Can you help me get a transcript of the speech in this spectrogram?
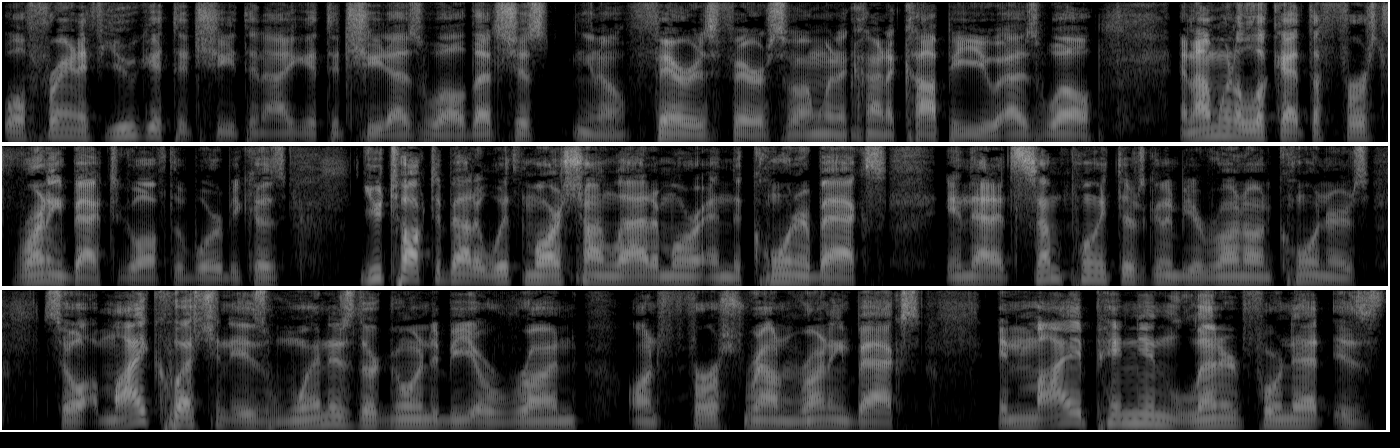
Well, Fran, if you get to cheat, then I get to cheat as well. That's just, you know, fair is fair. So I'm going to kind of copy you as well. And I'm going to look at the first running back to go off the board because you talked about it with Marshon Lattimore and the cornerbacks in that at some point there's going to be a run on corners. So my question is when is there going to be a run on first round running backs? In my opinion, Leonard Fournette is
